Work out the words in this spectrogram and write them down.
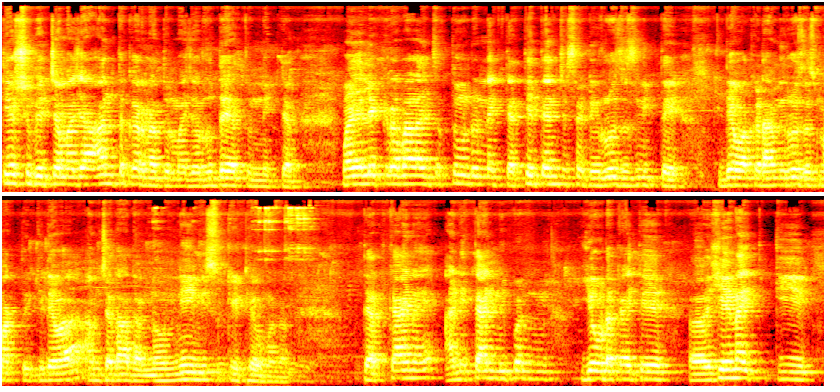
त्या शुभेच्छा माझ्या अंतकरणातून माझ्या हृदयातून निघतात. माझ्या लेकरा बाळांच्या तोंडून निघतात. ते त्यांच्यासाठी रोजच निघतंय. देवाकडे आम्ही रोजच मागतोय की देवा आमच्या दादांना नेहमी सुखी ठेव म्हणून. त्यात काय नाही. आणि त्यांनी पण एवढं काय ते हे नाहीत की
